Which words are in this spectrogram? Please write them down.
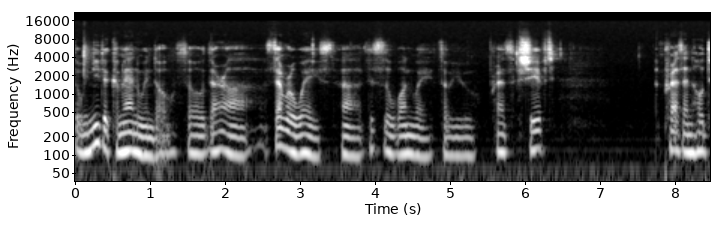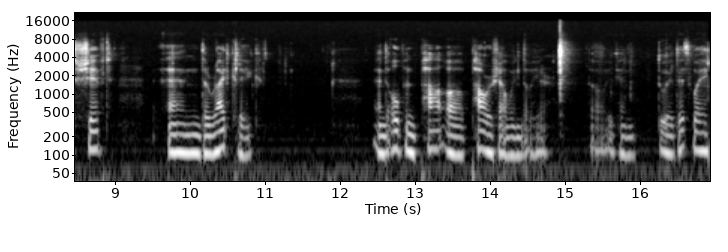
so we need a command window. So there are several ways. Uh, this is one way. So you press Shift, press and hold Shift, and the right click, and open pow uh, PowerShell window here. So you can do it this way.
